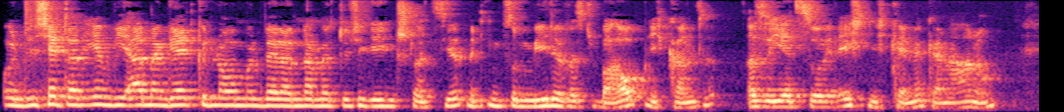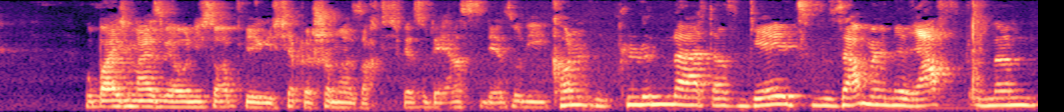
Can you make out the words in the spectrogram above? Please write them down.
Und ich hätte dann irgendwie all mein Geld genommen und wäre dann damit durch die Gegend stolziert mit ihm zum Mädel, was ich überhaupt nicht kannte. Also jetzt so in echt nicht kenne, keine Ahnung. Wobei ich meine, es wäre auch nicht so abwegig. Ich habe ja schon mal gesagt, ich wäre so der Erste, der so die Konten plündert, das Geld zusammen rafft und dann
